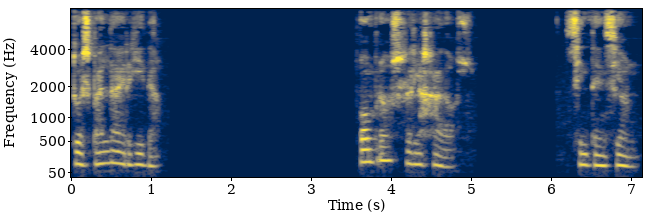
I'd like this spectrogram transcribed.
tu espalda erguida, hombros relajados, sin tensión,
